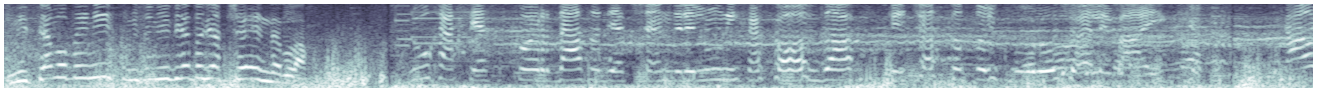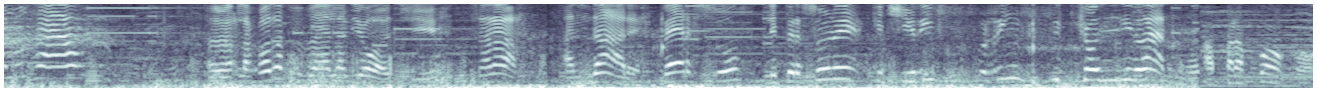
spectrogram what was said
Iniziamo benissimo, mi sono dimenticato di accenderla. Luca si è scordato di accendere l'unica cosa che c'ha sotto il culo, cioè le bike. Ciao Luca! Allora, la cosa più bella di oggi sarà andare verso le persone che ci rinficcioliranno. A parafuoco.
